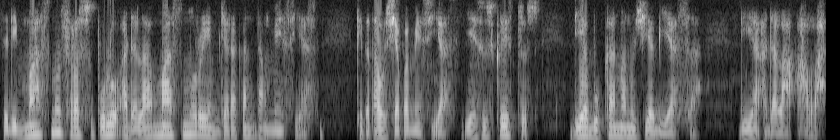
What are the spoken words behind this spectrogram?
Jadi Mazmur 110 adalah Mazmur yang membicarakan tentang Mesias. Kita tahu siapa Mesias, Yesus Kristus. Dia bukan manusia biasa, dia adalah Allah.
